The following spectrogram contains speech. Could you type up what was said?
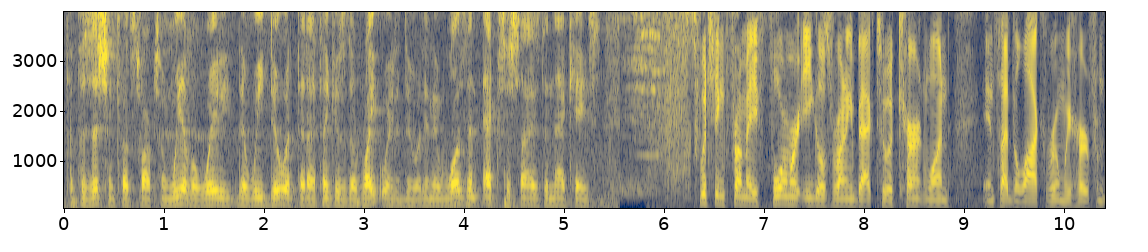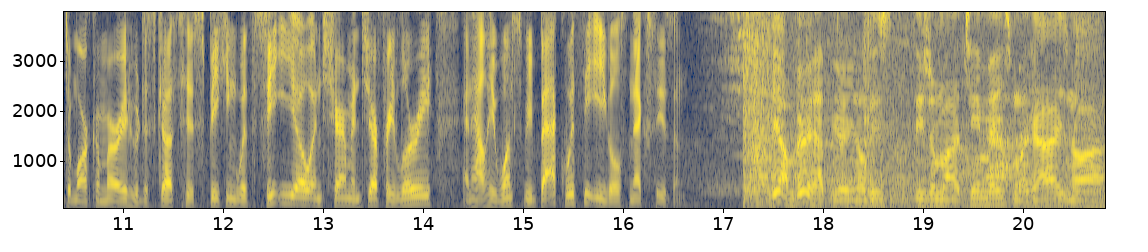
the position coach talks to him. We have a way that we do it that I think is the right way to do it, and it wasn't exercised in that case. Switching from a former Eagles running back to a current one, inside the locker room we heard from DeMarco Murray who discussed his speaking with CEO and Chairman Jeffrey Lurie and how he wants to be back with the Eagles next season. Yeah, I'm very happy here. You know, these these are my teammates, my guys. You know, uh,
